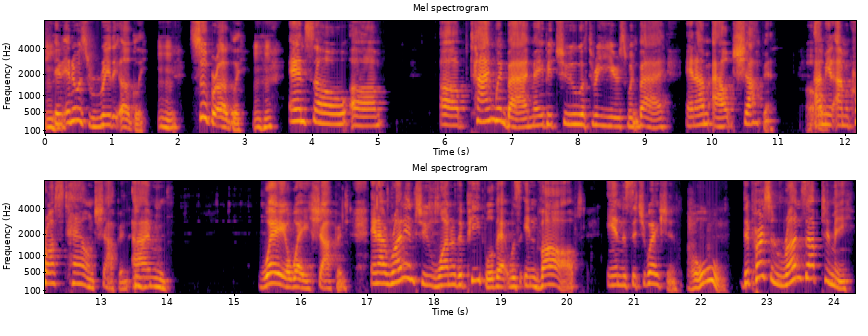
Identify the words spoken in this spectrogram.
Mm-hmm. And, and, it was really ugly, mm-hmm. super ugly. Mm-hmm. And so um, uh, time went by, maybe two or three years went by, and I'm out shopping. Uh-oh. I mean, I'm across town shopping. Mm-hmm. I'm way away shopping. And I run into one of the people that was involved in the situation. Oh the person runs up to me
